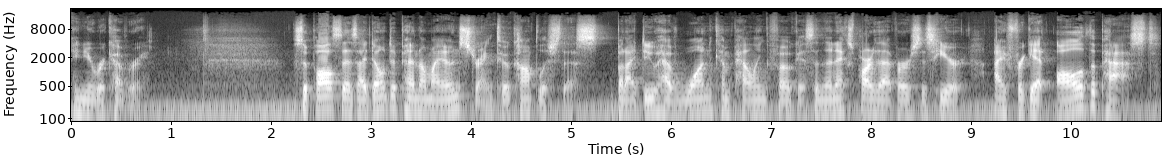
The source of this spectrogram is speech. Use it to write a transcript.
in your recovery. So Paul says, I don't depend on my own strength to accomplish this, but I do have one compelling focus. And the next part of that verse is here I forget all of the past.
